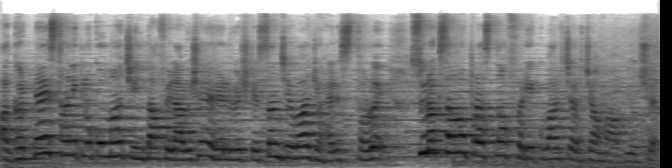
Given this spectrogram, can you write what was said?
આ ઘટનાએ સ્થાનિક લોકોમાં ચિંતા ફેલાવી છે અને રેલવે સ્ટેશન જેવા જાહેર સ્થળોએ સુરક્ષાનો પ્રશ્ન ફરી એકવાર ચર્ચામાં આવ્યો છે.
